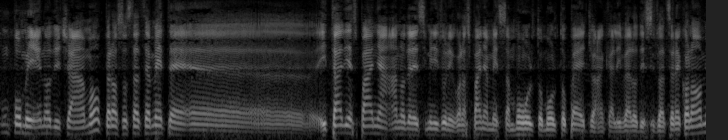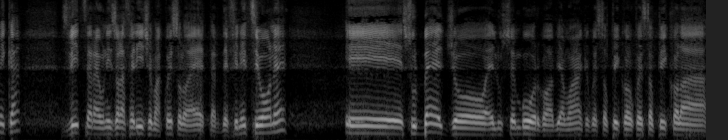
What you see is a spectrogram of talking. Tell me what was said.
un po' meno diciamo, però sostanzialmente eh, Italia e Spagna hanno delle similitudini, con la Spagna messa molto molto peggio anche a livello di situazione economica, Svizzera è un'isola felice ma questo lo è per definizione. E sul Belgio e Lussemburgo abbiamo anche piccolo, questa piccola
